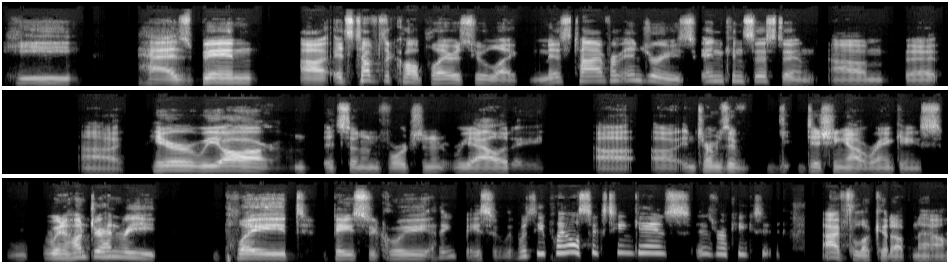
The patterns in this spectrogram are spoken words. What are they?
he has been uh, it's tough to call players who like miss time from injuries inconsistent. Um, but uh, here we are. It's an unfortunate reality uh, uh, in terms of g- dishing out rankings. When Hunter Henry played, basically, I think basically, was he play all 16 games? His rookie? I have to look it up now.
